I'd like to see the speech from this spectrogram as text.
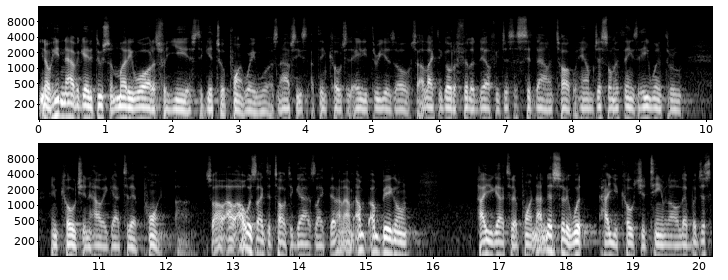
you know, he navigated through some muddy waters for years to get to a point where he was. And obviously, I think Coach is 83 years old. So I'd like to go to Philadelphia just to sit down and talk with him just on the things that he went through in coaching and how he got to that point. Uh, so I, I, always like to talk to guys like that. I'm, I'm, I'm, big on how you got to that point, not necessarily what, how you coach your team and all that, but just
